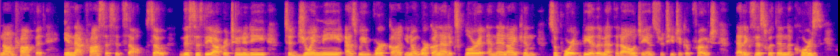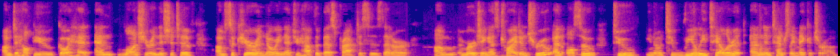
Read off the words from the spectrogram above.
nonprofit in that process itself. So this is the opportunity to join me as we work on, you know, work on that, explore it, and then I can support via the methodology and strategic approach that exists within the course um, to help you go ahead and launch your initiative, um, secure and knowing that you have the best practices that are um, emerging as tried and true, and also to, you know, to really tailor it and intentionally make it your own.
